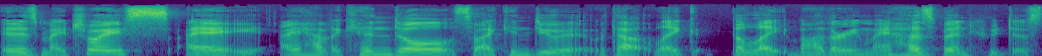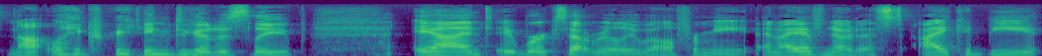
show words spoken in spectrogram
It is my choice. I I have a Kindle so I can do it without like the light bothering my husband who does not like reading to go to sleep. And it works out really well for me. And I have noticed I could be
